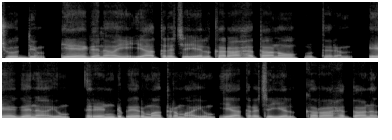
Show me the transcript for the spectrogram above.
ചോദ്യം. ഏകനായി യാത്ര ചെയ്യൽ കറാഹത്താണോ? ഉത്തരം. ഏകനായും രണ്ടു പേർ മാത്രമായും യാത്ര ചെയ്യൽ കറാഹത്താണ്.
